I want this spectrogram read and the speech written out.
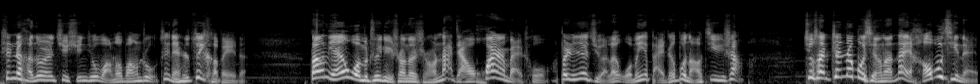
甚至很多人去寻求网络帮助，这点是最可悲的。当年我们追女生的时候，那家伙花样百出，被人家撅了，我们也百折不挠，继续上。就算真的不行了，那也毫不气馁。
